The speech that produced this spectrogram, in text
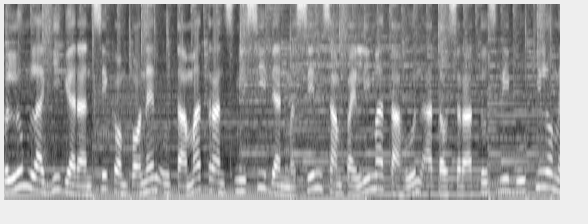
Belum lagi garansi komponen utama transmisi dan mesin sampai 5 tahun atau 100.000 km.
